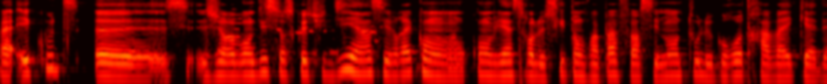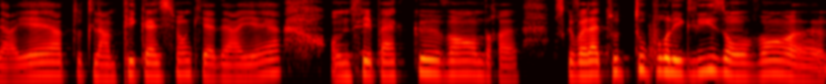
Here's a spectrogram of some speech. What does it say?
Bah, écoute, euh, je rebondis sur ce que tu dis. hein. C'est vrai qu'on vient sur le site, on voit pas forcément tout le gros travail qu'il y a derrière, toute l'implication qu'il y a derrière. On ne fait pas que vendre, parce que voilà, tout, tout pour l'Église, on vend euh,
